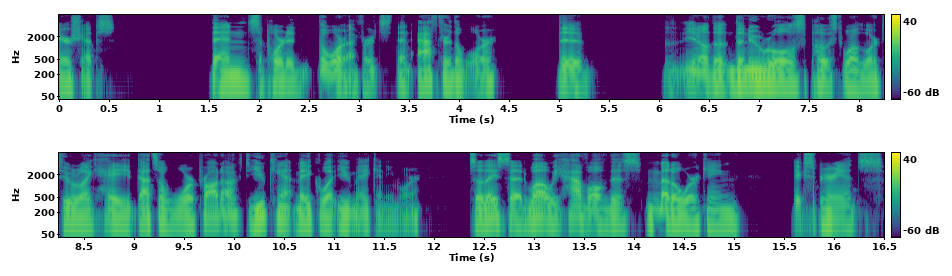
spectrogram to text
airships, then supported the war efforts. Then after the war, the you know the the new rules post World War II were like, hey, that's a war product. You can't make what you make anymore. So they said, well, we have all this metalworking experience.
